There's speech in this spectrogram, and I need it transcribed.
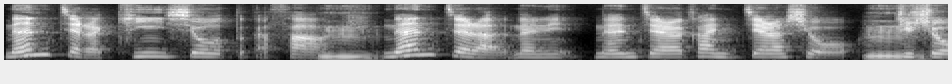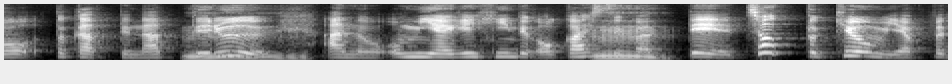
なんちゃら金賞とかさ、うん。なんちゃら何なんちゃらかんちゃら賞、うん。受賞とかってなってる、うんうんうん。あのお土産品とかお菓子とかって、ちょっと興味やっぱ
